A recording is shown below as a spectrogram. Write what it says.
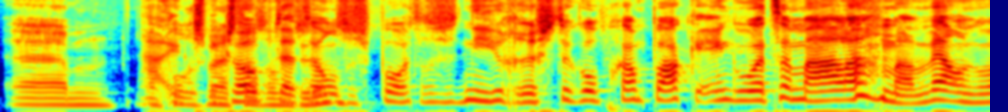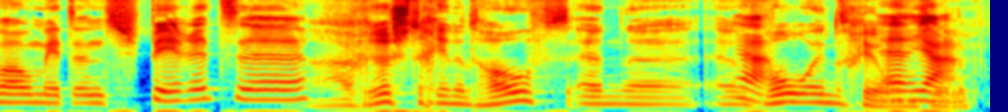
Ehm, en Nou, volgens ik, mij ik is hoop dat dat onze sporters het niet rustig op gaan pakken in Guatemala, maar wel gewoon met een spirit eh, rustig in het hoofd en, eh, en Ja. vol in het geel En ja. natuurlijk.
